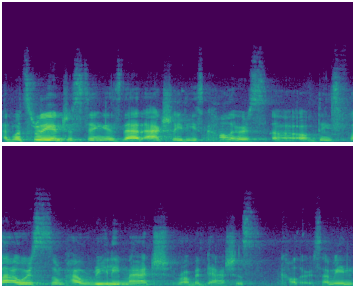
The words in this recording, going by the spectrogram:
And what's really interesting is that actually these colors uh, of these flowers somehow really match Robert Dash's colors. I mean,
